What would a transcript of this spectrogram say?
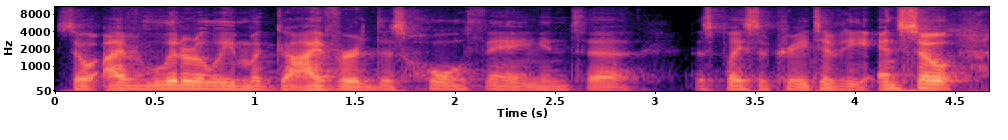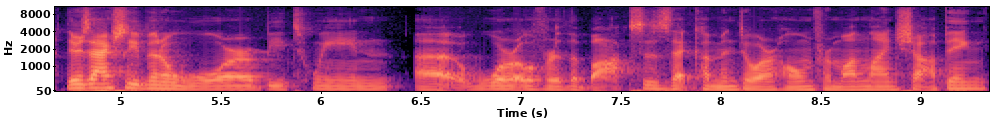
So I've literally MacGyvered this whole thing into this place of creativity. And so there's actually been a war between uh, war over the boxes that come into our home from online shopping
